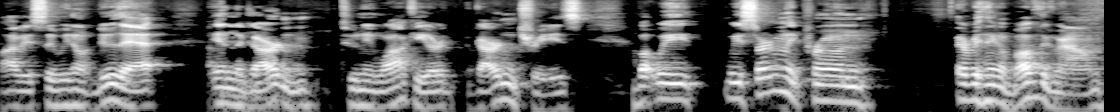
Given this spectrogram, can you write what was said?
Obviously, we don't do that in the garden to Niwaki or garden trees, but we we certainly prune everything above the ground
